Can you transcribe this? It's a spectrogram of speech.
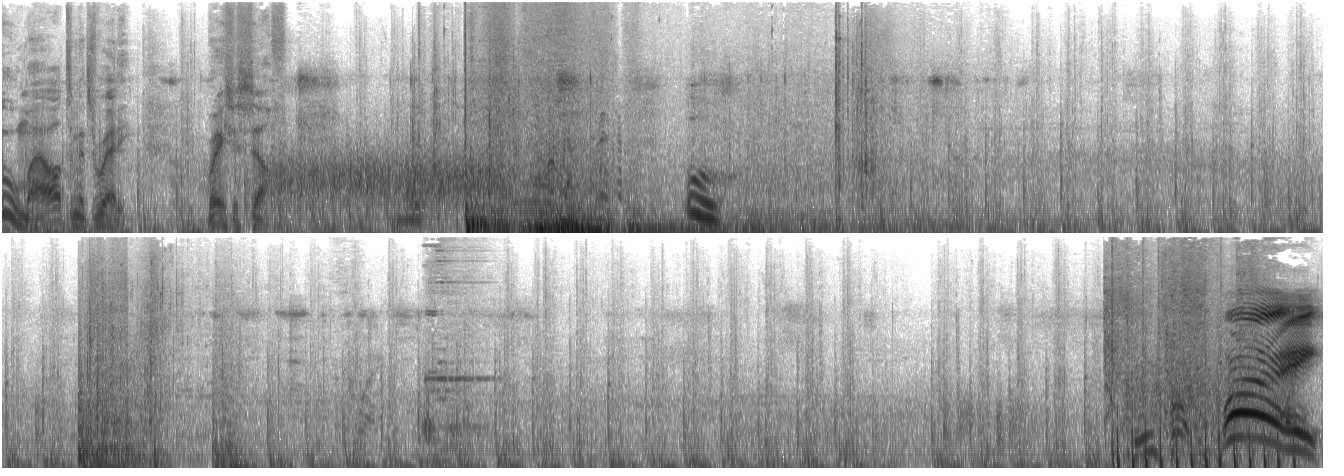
Ooh, my ultimate's ready. Brace yourself. Ooh. Wait!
